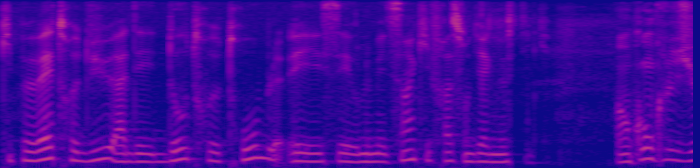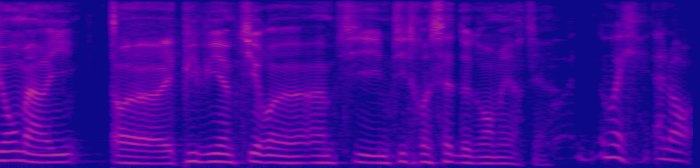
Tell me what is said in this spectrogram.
qui peuvent être dues à d'autres troubles, et c'est le médecin qui fera son diagnostic. En conclusion, Marie, euh, et puis une petite recette de grand-mère, tiens. Oui, alors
